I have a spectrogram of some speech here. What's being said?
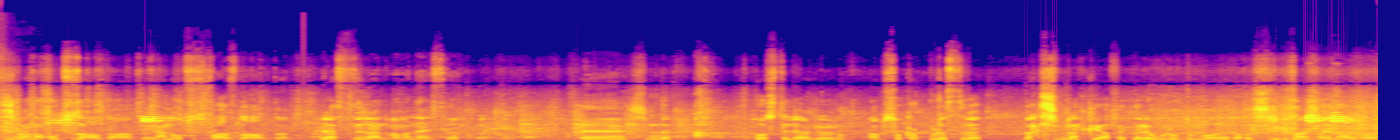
Siz benden 30 aldı abi. Yani 30 fazla aldı. Biraz sinirlendim ama neyse. Ee, şimdi hosteli arıyorum. Abi sokak burası ve ben şimdiden kıyafetlere vuruldum bu arada. Aşırı güzel şeyler var.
